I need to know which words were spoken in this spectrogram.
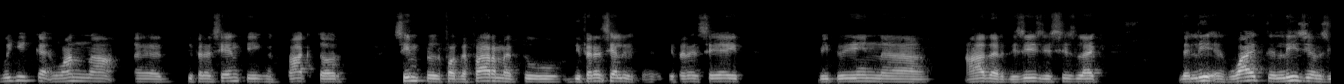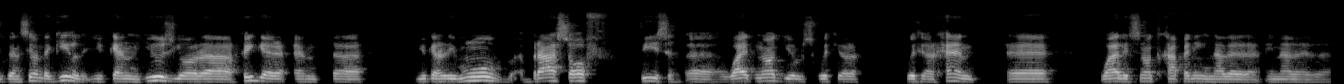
we can, one uh, uh, differentiating factor simple for the farmer to differentiate, differentiate between uh, other diseases is like the le white lesions you can see on the gill, you can use your uh, finger and uh, you can remove, brush off these white nodules with your, with your hand while it's not happening in other, in other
